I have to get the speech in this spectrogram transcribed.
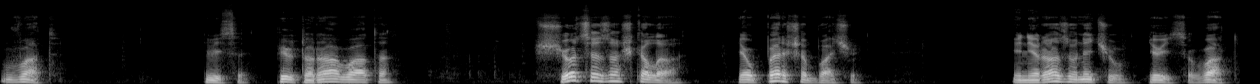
Ват. Дивіться, півтора вата. Що це за шкала? Я вперше бачу. І ні разу не чув. Дивіться, ват.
